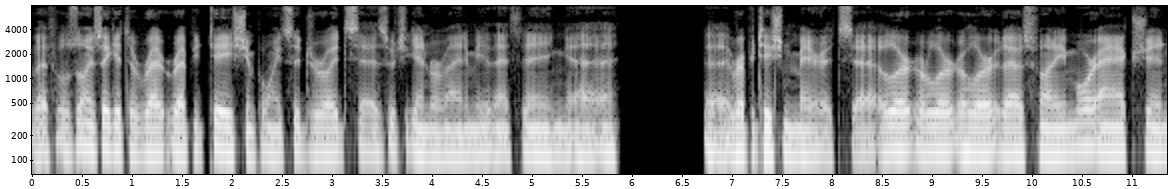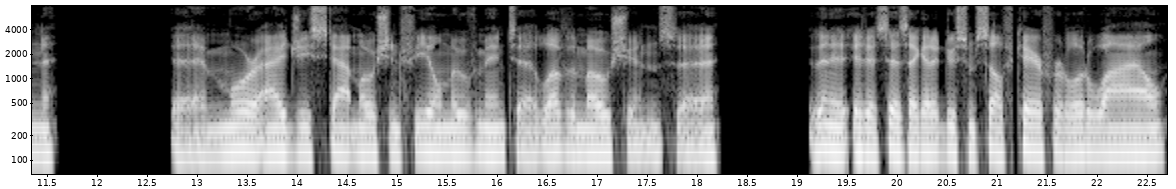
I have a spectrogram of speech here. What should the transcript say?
as long as I get the re- reputation points, the droid says, which again reminded me of that thing. Uh, uh, reputation merits. Alert, alert, alert. That was funny. More action. Uh, more IG stop motion feel movement. Uh, love the motions. Uh, then it, it says I got to do some self care for a little while.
